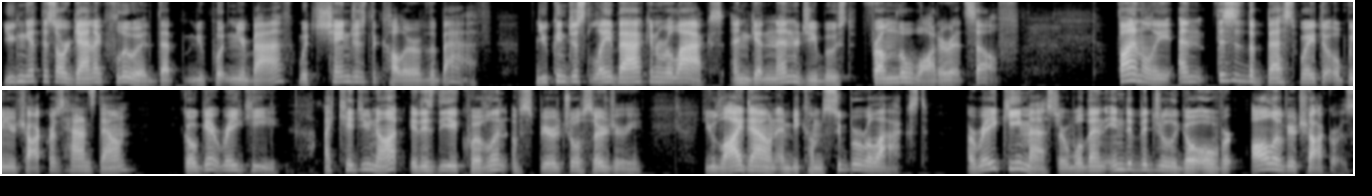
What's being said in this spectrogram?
You can get this organic fluid that you put in your bath, which changes the color of the bath. You can just lay back and relax and get an energy boost from the water itself. Finally, and this is the best way to open your chakras hands down, go get Reiki. I kid you not, it is the equivalent of spiritual surgery. You lie down and become super relaxed. A Reiki master will then individually go over all of your chakras,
